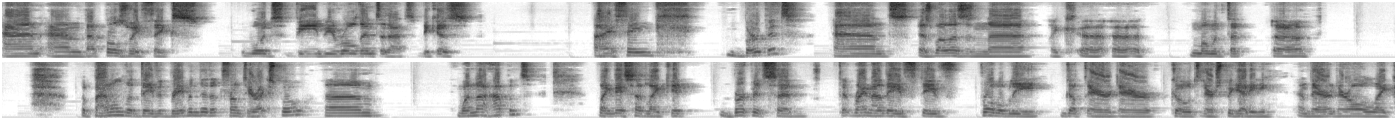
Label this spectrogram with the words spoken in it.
and and that wave fix would be be rolled into that because I think Burpit and as well as in uh, like uh, a moment that uh, a panel that David Braben did at Frontier Expo um, when that happened. Like they said, like it. Burpit said that right now they've they've probably got their their code, their spaghetti, and they're they're all like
